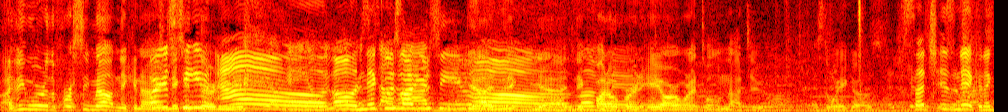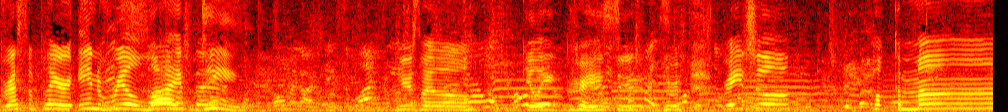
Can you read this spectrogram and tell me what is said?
I think we were the first team out, Nick and I. First Nick team at 30. out. yeah, we oh, Nick first was on your team. Yeah, Nick. Yeah, Oh, Nick love fought over an AR when I told him not to. It's the way it goes. Such is Nick, an aggressive player in real life. Dang. Oh my gosh, it's the black team. Here's my little like, Ghillie. Gray suit. Rachel, Pokimane.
